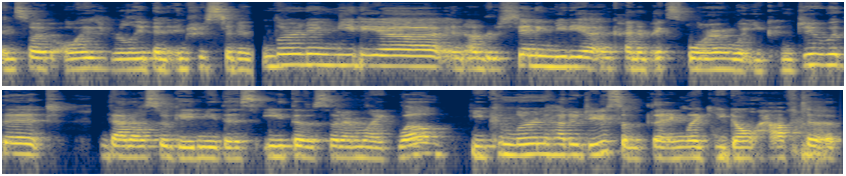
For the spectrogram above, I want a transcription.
And so I've always really been interested in learning media and understanding media and kind of exploring what you can do with it that also gave me this ethos that I'm like, well, you can learn how to do something. Like, you don't have to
